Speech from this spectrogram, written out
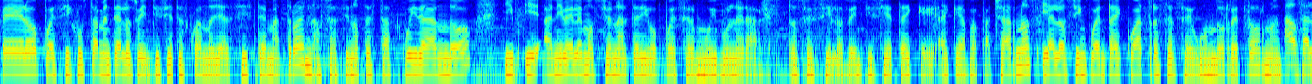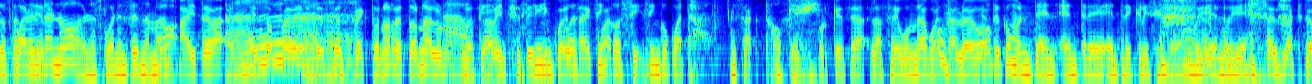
Pero pues sí, justamente a los 27 es cuando ya el sistema truena. O sea, si no te estás cuidando y, y a nivel emocional te digo, puede ser muy vulnerable. Entonces sí, los 27 hay que, hay que apapacharnos y a los 54 es el segundo retorno. Ah, o sea, los 40 también- no, los 40 es nada más. No, ahí te va. Esto fue de, de este Ah. aspecto, ¿no? Retorno a la luna Ah, progresiva ok. 27 y Cinco- 54. cinco- cinco, cuatro. Exacto. Ok. Porque sea la segunda vuelta. Uf, Luego. Estoy como en- en- entre, entre crisis, ¿eh? Muy bien, muy bien. Exacto.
